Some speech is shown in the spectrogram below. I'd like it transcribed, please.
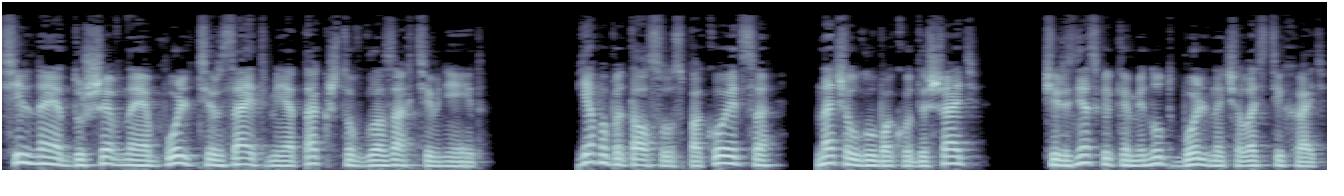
Сильная душевная боль терзает меня так, что в глазах темнеет. Я попытался успокоиться, начал глубоко дышать. Через несколько минут боль начала стихать,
